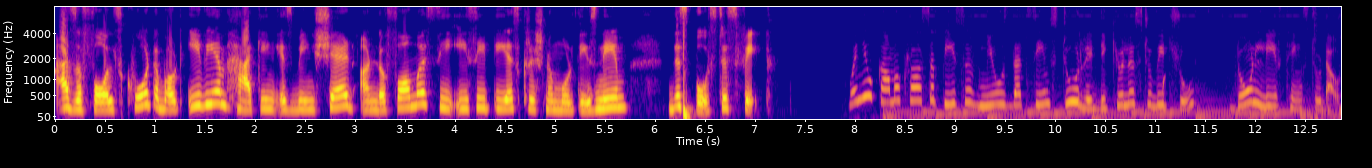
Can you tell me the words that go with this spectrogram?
As a false quote about EVM hacking is being shared under former CEC TS Krishnamurthy's name, this post is fake. When you come across a piece of news that seems too ridiculous to be true, don't leave things to doubt.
